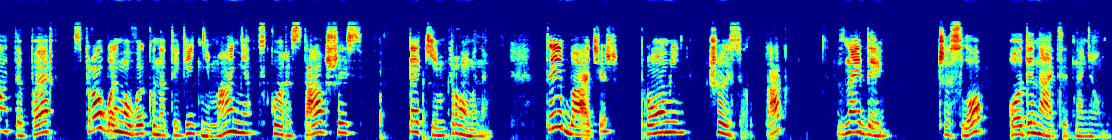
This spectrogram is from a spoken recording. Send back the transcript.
А тепер спробуємо виконати віднімання, скориставшись таким променем. Ти бачиш промінь чисел, так? Знайди число 11 на ньому.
